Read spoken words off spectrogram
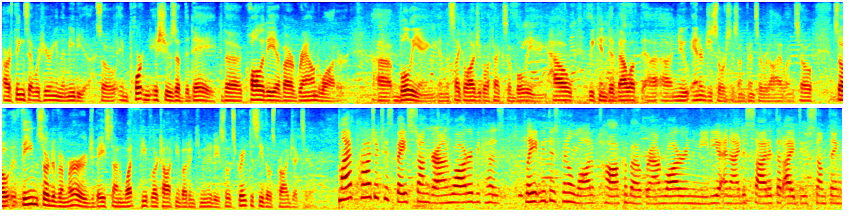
are things that we're hearing in the media. So important issues of the day, the quality of our groundwater, uh, bullying and the psychological effects of bullying, how we can develop uh, uh, new energy sources on Prince Edward Island. So, so themes sort of emerge based on what people are talking about in communities. So it's great to see those projects here. My project is based on groundwater because lately there's been a lot of talk about groundwater in the media and I decided that I'd do something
